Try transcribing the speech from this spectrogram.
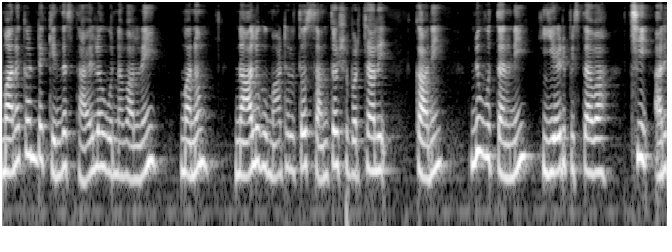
మనకంటే కింద స్థాయిలో ఉన్న వాళ్ళని మనం నాలుగు మాటలతో సంతోషపరచాలి. కానీ నువ్వు తనని ఏడిపిస్తావా? ఛీ! అని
